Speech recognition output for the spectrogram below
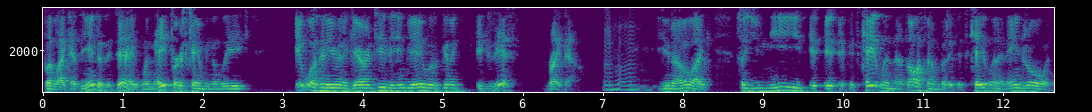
But like at the end of the day, when they first came in the league, it wasn't even a guarantee the NBA was going to exist right now. Mm-hmm. You know, like so you need if it's Caitlin, that's awesome. But if it's Caitlin and Angel and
